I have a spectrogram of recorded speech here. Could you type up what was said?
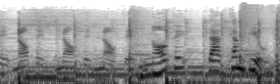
Note, note, note, note. Note da campioni.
